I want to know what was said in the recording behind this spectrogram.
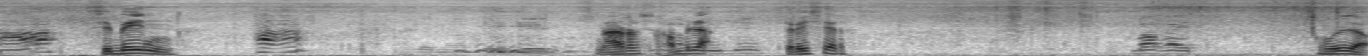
Ha? Si Bin. Ha? Naroon sa kabila. Tracer. Bakit? Wala.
